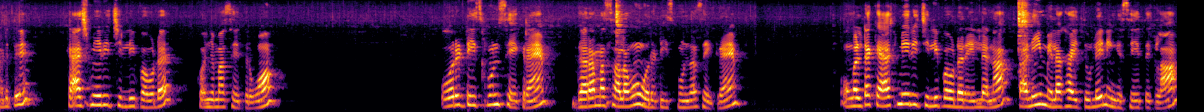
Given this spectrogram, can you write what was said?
அடுத்து காஷ்மீரி சில்லி பவுடர் கொஞ்சமாக சேர்த்துருவோம். ஒரு டீஸ்பூன் சேர்க்குறேன். கரம் மசாலாவும் ஒரு டீஸ்பூன் தான் சேர்க்குறேன். உங்கள்கிட்ட காஷ்மீரி சில்லி பவுடர் இல்லைன்னா தனி மிளகாய் தூளே நீங்கள் சேர்த்துக்கலாம்.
